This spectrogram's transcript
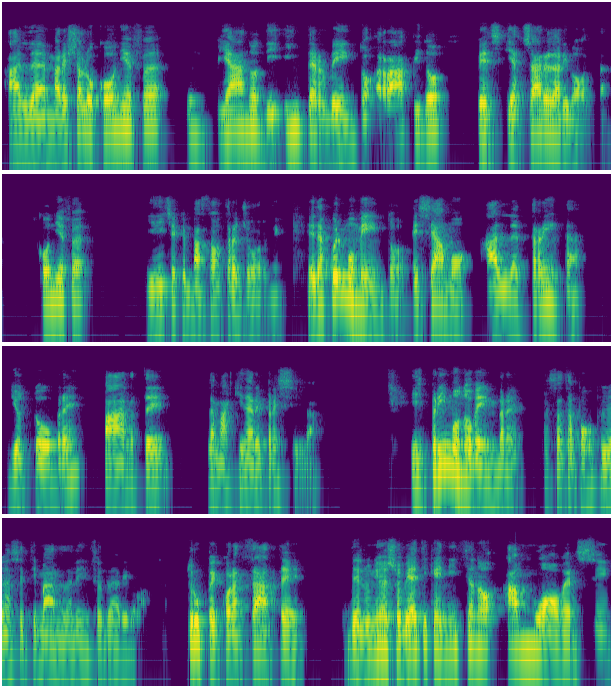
al maresciallo Koniev un piano di intervento rapido per schiacciare la rivolta. Koniev gli dice che bastano tre giorni e da quel momento, e siamo al 30 di ottobre, parte la macchina repressiva. Il primo novembre, passata poco più di una settimana dall'inizio della rivolta, truppe corazzate dell'Unione Sovietica iniziano a muoversi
